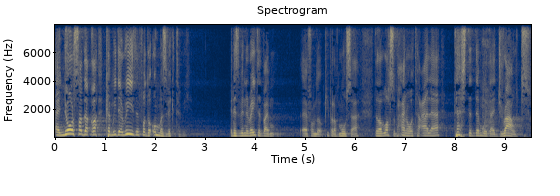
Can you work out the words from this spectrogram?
and your sadaqah can be the reason for the ummah's victory. It has been narrated by uh, from the people of Musa that Allah subhanahu wa ta'ala tested them with a drought.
